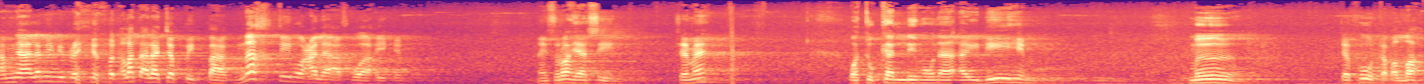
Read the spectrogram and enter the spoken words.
ทำงานแล้วไม่มีประโยชน์อัลลอฮฺตาลาจะปิดปากนักติมุอัลาอัฟวาฮิม ในสุรษยาซีนใช่ไหมวะตุคัลลิมุนาไอดีฮิมมือจะพูดกับอัลลอฮ์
